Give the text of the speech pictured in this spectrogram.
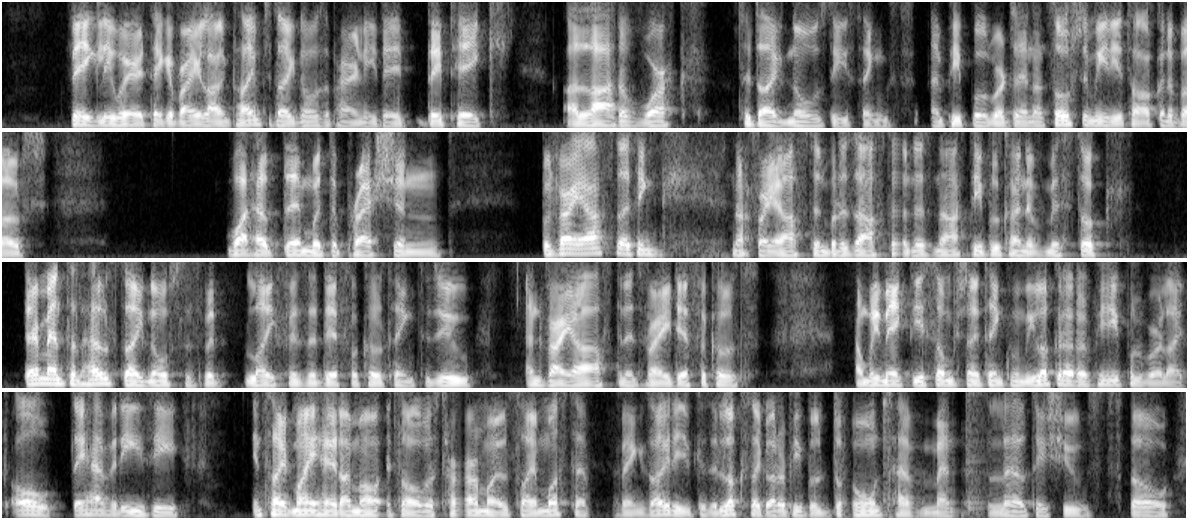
vaguely aware take a very long time to diagnose. Apparently, they they take a lot of work to diagnose these things, and people were then on social media talking about what helped them with depression. But very often, I think not very often, but as often as not, people kind of mistook their mental health diagnosis with life is a difficult thing to do, and very often it's very difficult. And we make the assumption, I think, when we look at other people, we're like, oh, they have it easy. Inside my head, I'm all, it's always turmoil, so I must have anxiety because it looks like other people don't have mental health issues. So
